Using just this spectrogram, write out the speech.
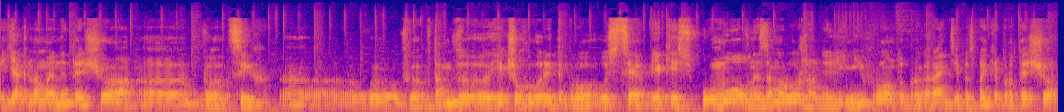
як на мене, те, що е, в цих в, там, в, якщо говорити про ось це якесь умовне заморожування лінії фронту, про гарантії безпеки, про те, що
